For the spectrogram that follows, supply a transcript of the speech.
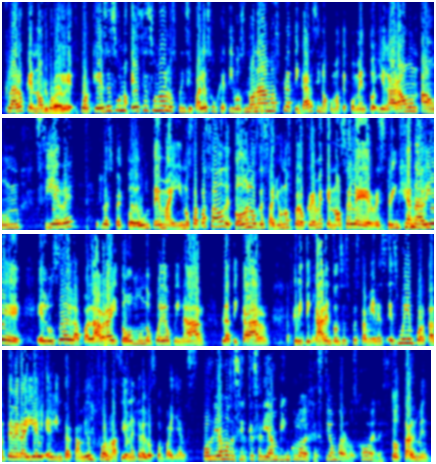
Claro que no, porque, padre. porque ese es uno, ese es uno de los principales objetivos, no nada más platicar, sino como te comento, llegar a un, a un cierre respecto de un tema y nos ha pasado de todo en los desayunos, pero créeme que no se le restringe a nadie el uso de la palabra y todo el mundo puede opinar, platicar, criticar, entonces pues también es, es muy importante ver ahí el, el intercambio de información entre los compañeros. Podríamos decir que serían vínculo de gestión para los jóvenes. Totalmente,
